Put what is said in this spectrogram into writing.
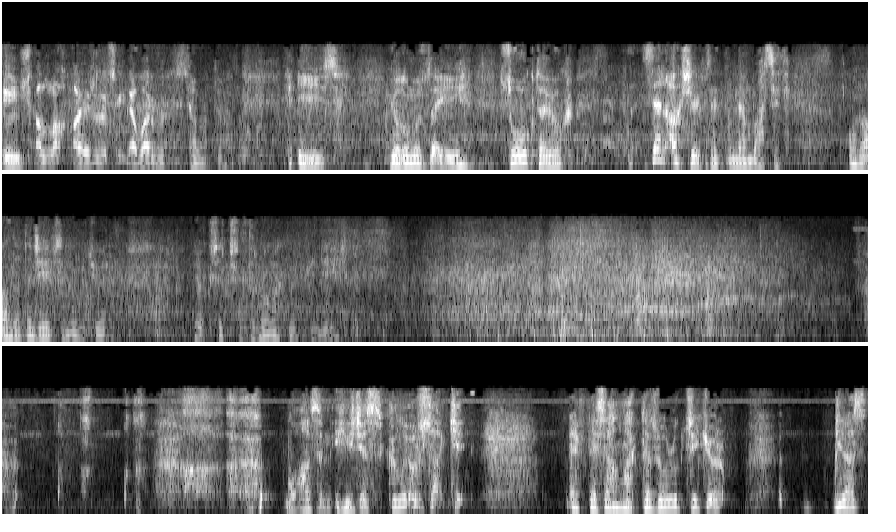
İnşallah hayırlısıyla varırız. Tamam tamam. İyiyiz. Yolumuz da iyi. Soğuk da yok. Sen Akşemseddin'den bahset. Onu anlatınca hepsini unutuyorum. Yoksa çıldırmamak mümkün değil. Boğazım iyice sıkılıyor sanki. Nefes almakta zorluk çekiyorum. Biraz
